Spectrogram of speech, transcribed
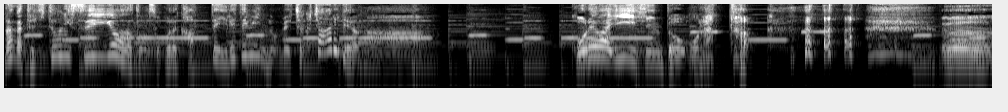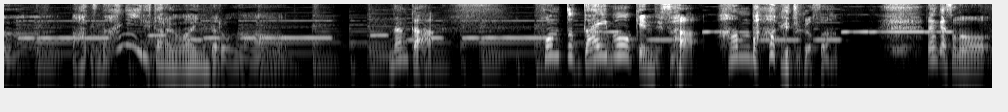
なんか適当に水餃子とかそこで買って入れてみんのめちゃくちゃありだよな。これはいいヒントをもらった。うん。あと何入れたらうまいんだろうな。なんかほんと大冒険でさハンバーグとかさなんかその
